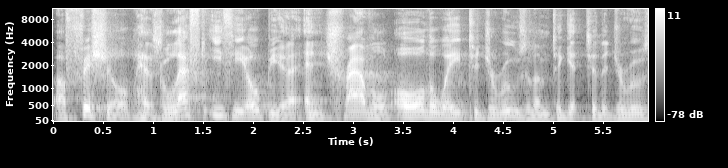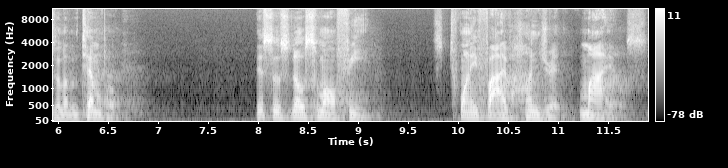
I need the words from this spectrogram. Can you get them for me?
official has left Ethiopia and traveled all the way to Jerusalem to get to the Jerusalem temple. This is no small feat. It's 2,500 miles.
